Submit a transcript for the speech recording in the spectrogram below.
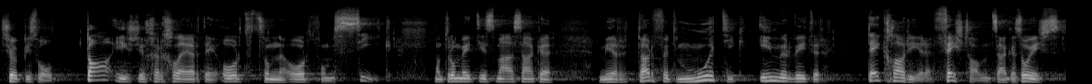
es ist etwas, wo da ist. Ich erkläre den Ort zu einem Ort vom Sieg. Und darum möchte ich jetzt mal sagen, wir dürfen mutig immer wieder deklarieren, festhalten und sagen, so ist es.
